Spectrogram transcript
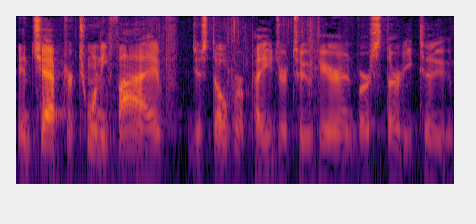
In chapter 25, just over a page or two here in verse 32,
